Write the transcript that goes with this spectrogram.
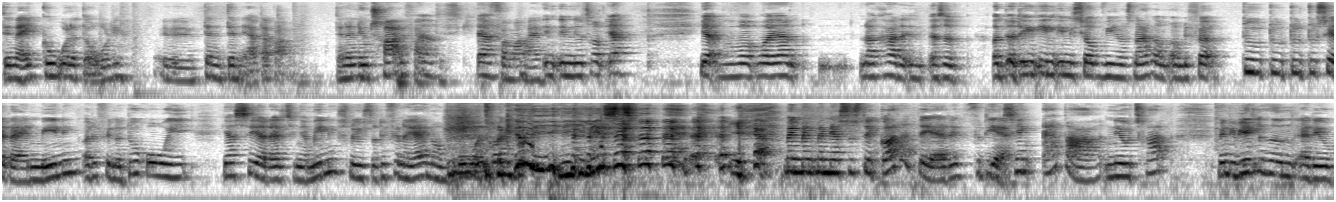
den er ikke god eller dårlig. Øh, den, den er der bare. Den er neutral faktisk Ja. Ja. for mig. En, en neutron, ja. Ja, hvor, hvor jeg nok har det, altså, og, og det er egentlig sjovt, vi har snakket om, om det før. Du, du, du, du ser, at der er en mening, og det finder du ro i. Jeg ser, at alting er meningsløst, og det finder jeg enormt ro og tryghed i. Nihilist. ja. Men, men, men jeg synes, det er godt, at det er det, fordi yeah. ting er bare neutralt. Men i virkeligheden er det jo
